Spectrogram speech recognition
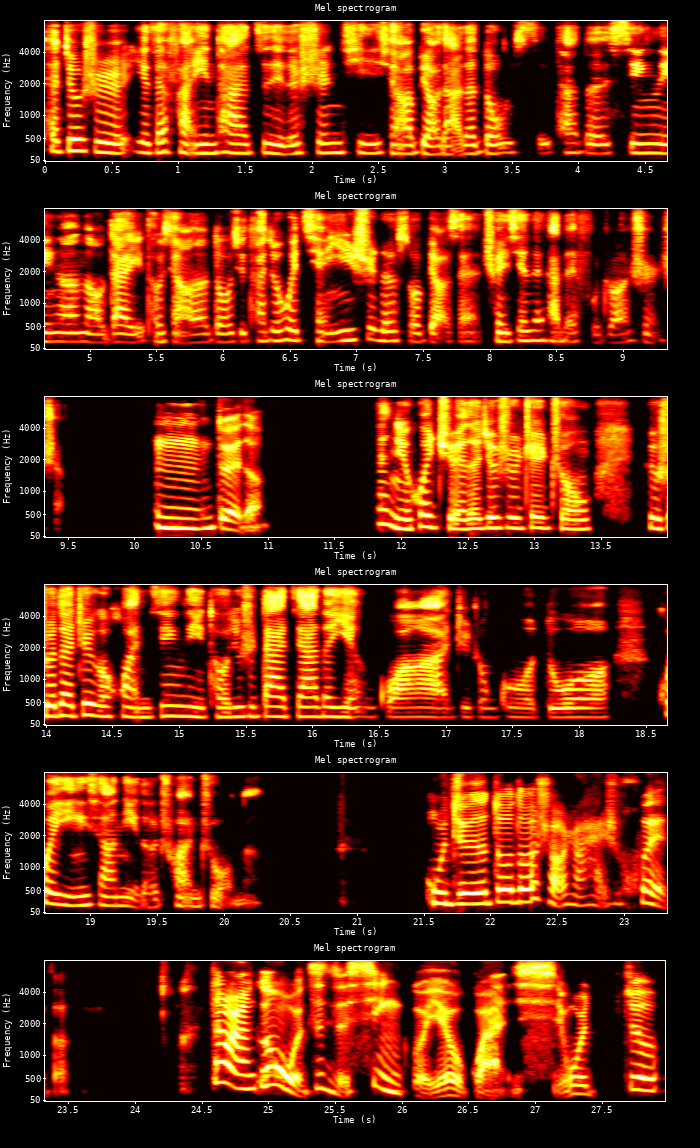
它就是也在反映他自己的身体想要表达的东西，他的心灵啊、脑袋里头想要的东西，他就会潜意识的所表现呈现在他的服装身上。嗯，对的。那你会觉得就是这种，比如说在这个环境里头，就是大家的眼光啊，这种过多会影响你的穿着吗？我觉得多多少少还是会的，当然跟我自己的性格也有关系。我就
